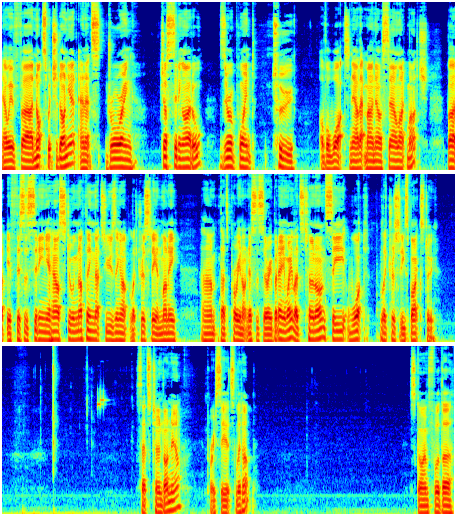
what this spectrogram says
Now we've uh, not switched it on yet and it's drawing, just sitting idle, 0.2 of a watt. Now that may not sound like much, but if this is sitting in your house doing nothing, that's using up electricity and money. Um, that's probably not necessary. But anyway, let's turn on see what electricity spikes to. So that's turned on now. Probably see it's lit up. It's going for the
